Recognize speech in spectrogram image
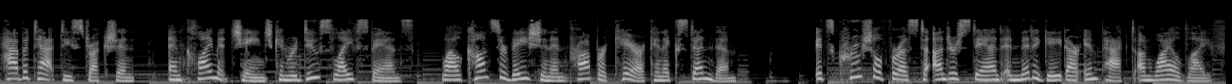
habitat destruction, and climate change can reduce lifespans, while conservation and proper care can extend them. It's crucial for us to understand and mitigate our impact on wildlife.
